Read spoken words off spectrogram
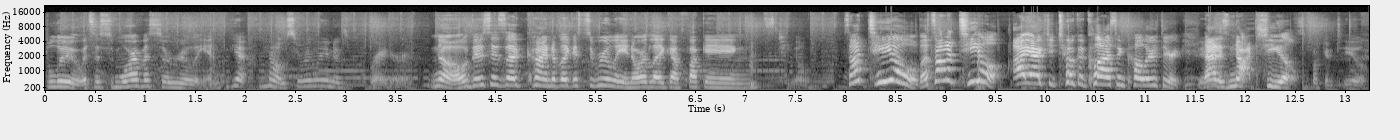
blue. It's a, more of a cerulean. Yeah, no, cerulean is brighter. No, this is a kind of like a cerulean or like a fucking. It's not teal. That's not a teal. I actually took a class in color theory. Yeah. That is not teal. It's fucking teal.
